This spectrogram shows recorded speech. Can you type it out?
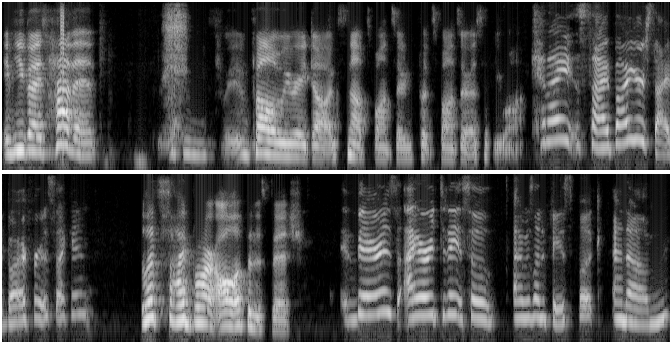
if you guys haven't. Follow We Rate Dogs, not sponsored, but sponsor us if you want. Can I sidebar your sidebar for a second? Let's sidebar all up in this bitch. there is i heard today so i was on facebook and um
